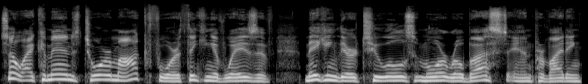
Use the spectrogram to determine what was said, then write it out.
So I commend Tormach for thinking of ways of making their tools more robust and providing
